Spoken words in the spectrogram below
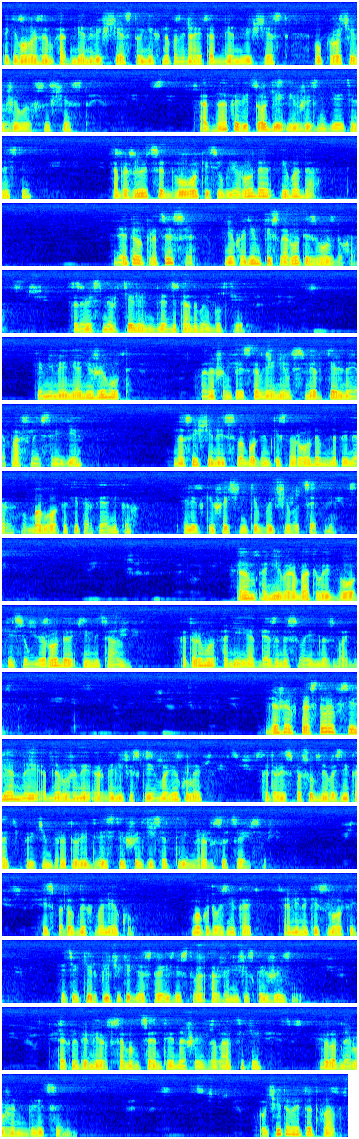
Таким образом, обмен веществ у них напоминает обмен веществ у прочих живых существ. Однако в итоге их жизнедеятельности образуется двуокись углерода и вода. Для этого процесса необходим кислород из воздуха, который смертелен для метановых бактерий. Тем не менее они живут, по нашим представлениям, в смертельной опасной среде, насыщенной свободным кислородом, например, в болотах и торфяниках или в кишечнике бычьего цепня. Там они вырабатывают двуокись углерода и метан, которому они и обязаны своим названием. Даже в просторах Вселенной обнаружены органические молекулы, которые способны возникать при температуре 263 градуса Цельсия. Из подобных молекул могут возникать аминокислоты, эти кирпичики для строительства органической жизни. Так, например, в самом центре нашей галактики был обнаружен глицин. Учитывая тот факт,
